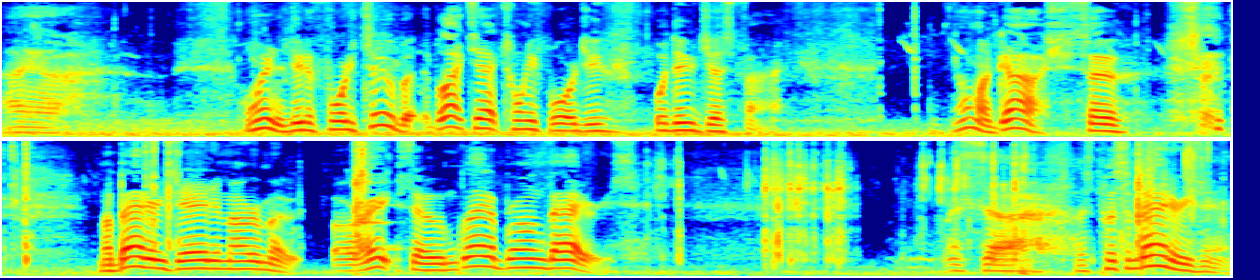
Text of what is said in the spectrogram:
I uh, wanted to do the 42, but the Blackjack 24 will do just fine. Oh my gosh, so my battery's dead in my remote. All right, so I'm glad I brought batteries let's uh, let's put some batteries in.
